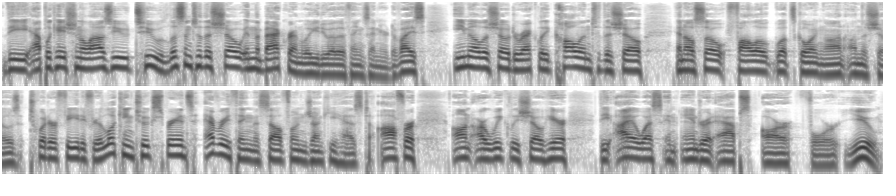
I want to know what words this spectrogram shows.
The application allows you to listen to the show in the background while you do other things on your device, email the show directly, call into the show, and also follow what's going on on the show's Twitter feed if you're looking to experience everything the Cell Phone Junkie has to offer on our weekly show here. The iOS and Android apps are for you.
